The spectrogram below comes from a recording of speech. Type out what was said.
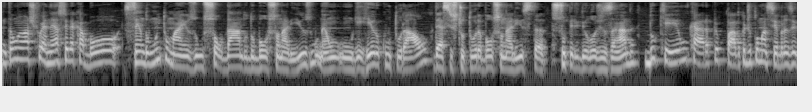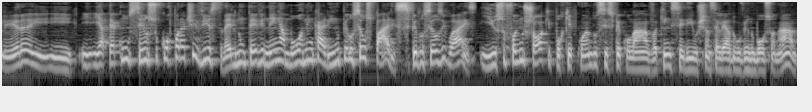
Então eu acho que o Ernesto ele acabou sendo muito mais um soldado do bolsonarismo, né, um, um guerreiro cultural dessa estrutura bolsonarista super ideologizada, do que um cara preocupado com a diplomacia brasileira e, e, e até com um senso corporativista. Né? Ele não teve nem amor nem carinho pelos seus pares, pelos seus iguais. E isso foi um choque, porque quando se especulava quem seria o chanceler do governo Bolsonaro,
